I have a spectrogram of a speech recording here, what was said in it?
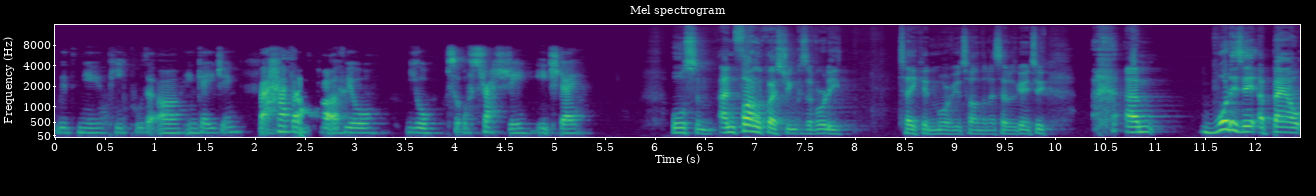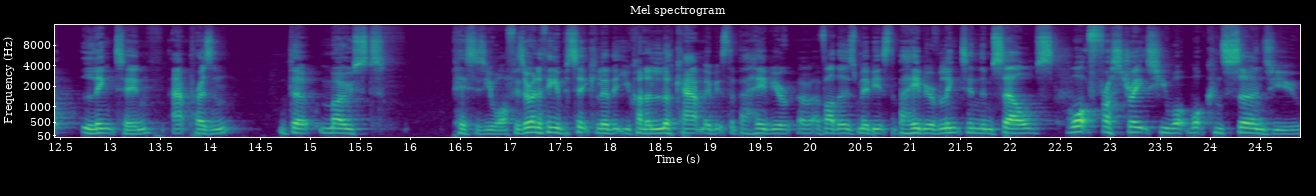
with new people that are engaging. But have that part of your your sort of strategy each day. Awesome. And final question, because I've already taken more of your time than I said I was going to. Um, what is it about LinkedIn at present that most pisses you off? Is there anything in particular that you kind of look at? Maybe it's the behavior of others, maybe it's the behavior of LinkedIn themselves. What frustrates you? What what concerns you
